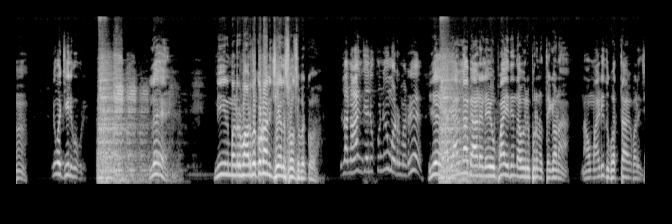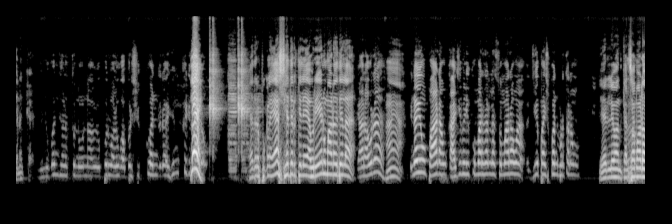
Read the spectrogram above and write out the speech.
ಹ್ಮ್. ನೀವು ಜೈಲಿಗೆ ಹೋಗ್ರಿ ಲೇ ನೀನ್ ಮರ್ಡರ್ ಮಾಡ್ಬೇಕು ನಾನು ಜೈಲು ಸೋಸಬೇಕು. ಇಲ್ಲ ನಾನ್ ಹೋಗ್ಕೊಂಡು ನೀವು ಮರ್ಡರ್ ಮಾಡ್ರಿ. ಏ ಅದೆಲ್ಲ ಬ್ಯಾಡಲೇ ಉಪಾಯದಿಂದ ಅವರಿಬ್ಬರನ್ನು ತೆಗೋಣ ನಾವು ಮಾಡಿದ್ದು ಗೊತ್ತಾಗಬಾರ್ದು ಜನಕ್ಕೆ. ನಿನಗೊಂದು ಹೇಳ್ತು ನೋಡ್ ನಾವು ಇಬ್ಬರು ಒಳಗೆ ಒಬ್ಬರು ಸಿಕ್ಕು ಅಂದ್ರ ಹಿಂಗೆ ಲೇ. ಕಡಿ ಹೆದ್ರ ಪುಕ್ಕಳ ಎಷ್ಟು ಹೆದರ್ತಿಲ್ಲ ಅವ್ರು ಏನು ಮಾಡೋದಿಲ್ಲ. ಯಾರು ಅವ್ರ? ಹಾ. ಇನ್ನ ಇವ್ ಪಾಡ ಅವ್ ಕಾಜಿ ಬೆಳಿ ಕುಮಾರದಲ್ಲ ಸುಮಾರು ಅವ. ಜೀಪ್ ಹಚ್ಕೊಂಡ್ ಬಿಡ್ತಾನ ಅವ ಇರ್ಲಿ ಒಂದ್ ಕೆಲಸ ಮಾಡು.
